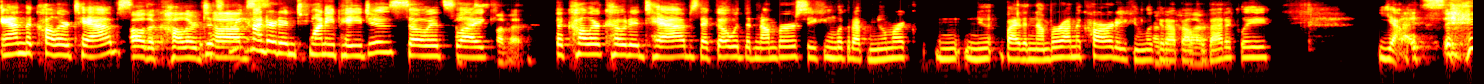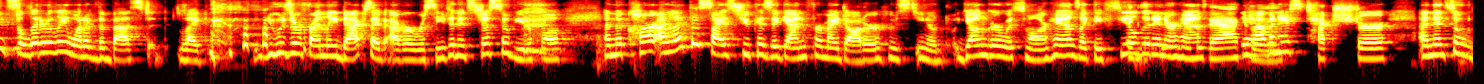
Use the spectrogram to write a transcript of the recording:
And the color tabs. Oh the color tabs. 320 pages so it's like love it. the color coded tabs that go with the numbers so you can look it up numeric n- by the number on the card or you can look or it up color. alphabetically yeah. It's it's literally one of the best like user friendly decks i've ever received and it's just so beautiful. And the card i like this size too because again for my daughter who's you know younger with smaller hands like they feel exactly. good in her hands. Exactly. they have a nice texture. And then so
